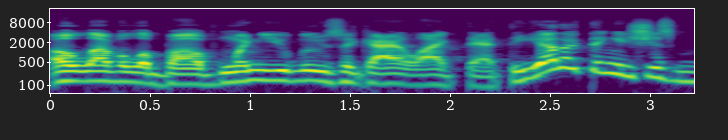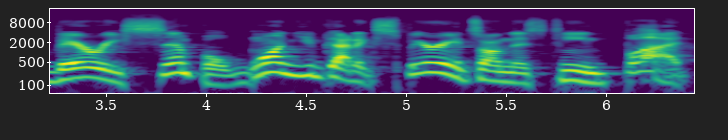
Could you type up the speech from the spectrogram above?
a level above when you lose a guy like that. The other thing is just very simple. One, you've got experience on this team, but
